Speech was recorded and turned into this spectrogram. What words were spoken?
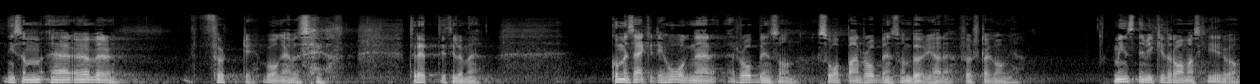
Ni som är över 40, vågar jag väl säga, 30 till och med, kommer säkert ihåg när Robinson, såpan Robinson började första gången. Minns ni vilket ramaskri det var?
